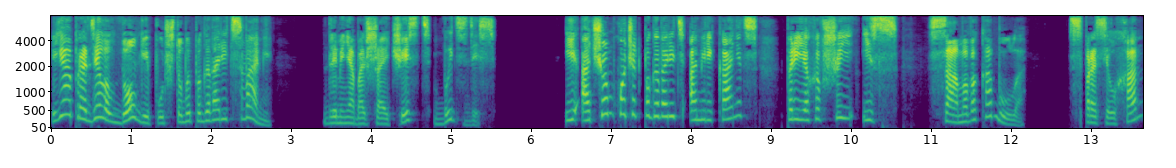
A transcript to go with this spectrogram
«Я проделал долгий путь, чтобы поговорить с вами. Для меня большая честь быть здесь». «И о чем хочет поговорить американец, приехавший из самого Кабула? — спросил хан,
